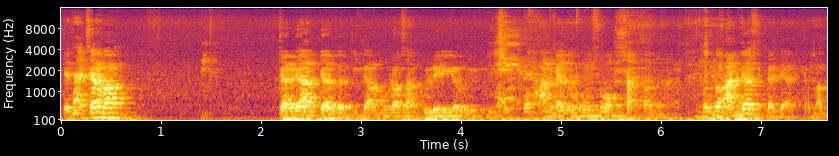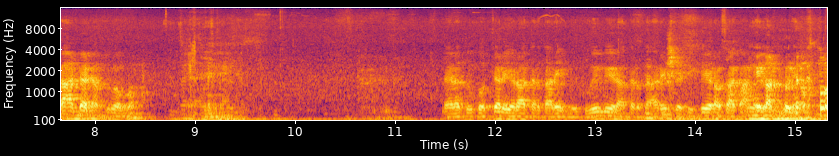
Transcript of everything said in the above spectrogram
ya tak jawab. Tidak ada bagi kamu rasa beliau gitu. Kok angel ngomong satu untuk anda sudah ada maka anda tidak perlu apa Lailatul Qadar ya rata tertarik gue ya rata tertarik, jadi saya rasa kangelan gue apa.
